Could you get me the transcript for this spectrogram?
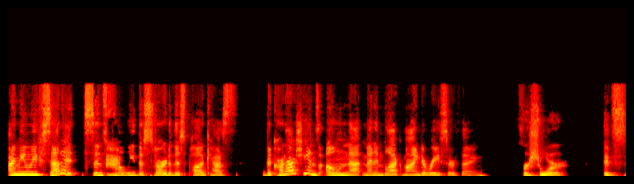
I mean, we've said it since probably the start of this podcast. The Kardashians own that Men in Black mind eraser thing. For sure. It's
